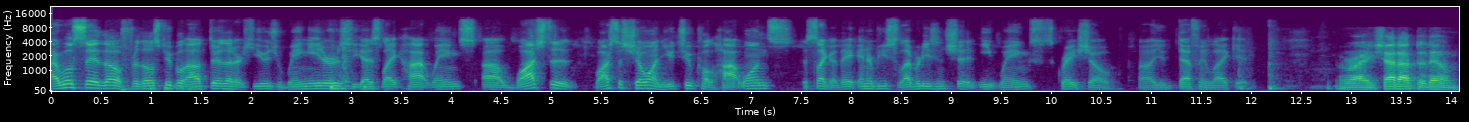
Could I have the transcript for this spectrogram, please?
I will say though, for those people out there that are huge wing eaters, you guys like hot wings. Uh, watch the watch the show on YouTube called Hot Ones. It's like a, they interview celebrities and shit and eat wings. It's a great show. Uh, you definitely like it. Right. Shout out to them.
